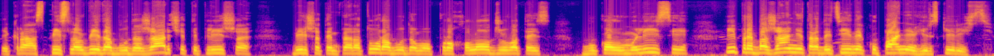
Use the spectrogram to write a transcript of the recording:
Якраз після обіду буде жарче, тепліше, більша температура, будемо прохолоджуватись в буковому лісі. І при бажанні традиційне купання в гірській річці.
